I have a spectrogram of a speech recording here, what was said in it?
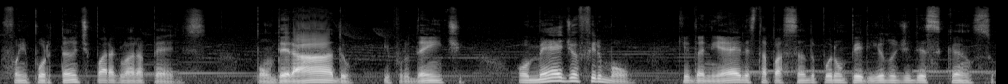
foi importante para Glória Pérez. Ponderado e prudente, o médio afirmou que Daniela está passando por um período de descanso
